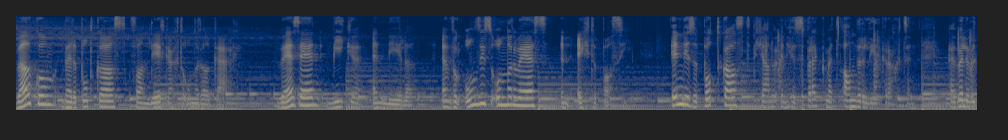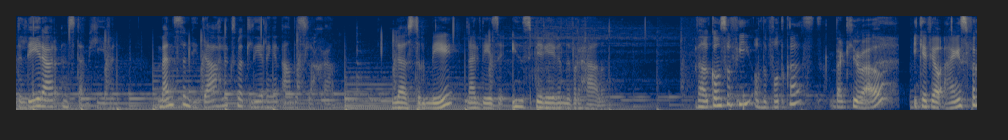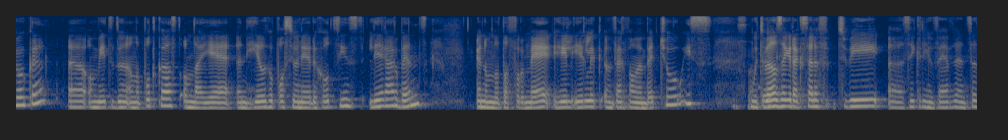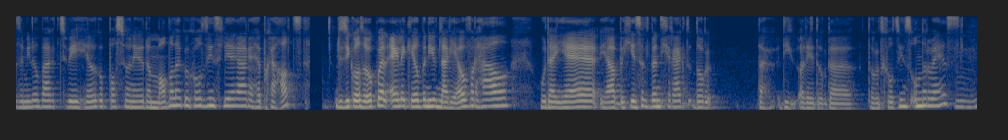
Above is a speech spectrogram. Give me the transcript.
Welkom bij de podcast van Leerkrachten onder elkaar. Wij zijn Mieke en Nele en voor ons is onderwijs een echte passie. In deze podcast gaan we in gesprek met andere leerkrachten en willen we de leraar een stem geven. Mensen die dagelijks met leerlingen aan de slag gaan. Luister mee naar deze inspirerende verhalen. Welkom Sophie op de podcast. Dankjewel. Ik heb jou aangesproken uh, om mee te doen aan de podcast omdat jij een heel gepassioneerde godsdienstleraar bent. En omdat dat voor mij heel eerlijk een ver van mijn bedshow is. Ik moet wel zeggen dat ik zelf twee, uh, zeker in vijfde en zesde middelbaar, twee heel gepassioneerde mannelijke godsdienstleraren heb gehad. Dus ik was ook wel eigenlijk heel benieuwd naar jouw verhaal. Hoe dat jij ja, begeesterd bent geraakt door, dat, die, allee, door, de, door het godsdienstonderwijs. Mhm.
